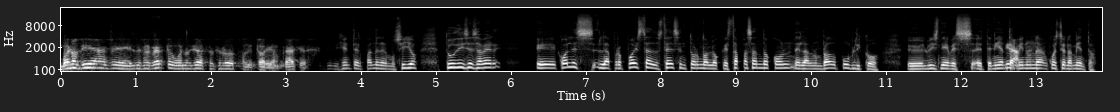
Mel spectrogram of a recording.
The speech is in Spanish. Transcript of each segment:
Buenos días, eh, Luis Alberto. Buenos días, saludo a tu auditorio. Gracias. Dirigente del PAN en Hermosillo. Tú dices, a ver, eh, ¿cuál es la propuesta de ustedes en torno a lo que está pasando con el alumbrado público, eh, Luis Nieves? Eh, tenían Mira. también una- un cuestionamiento.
